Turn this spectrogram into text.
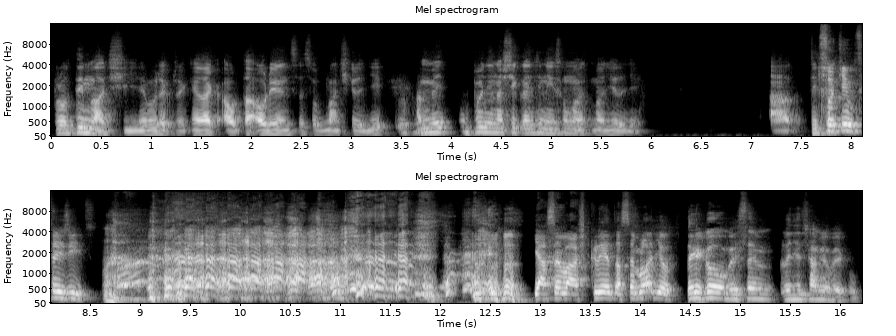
pro ty mladší, nebo řek, řekněme tak, ta audience jsou mladší lidi. A my úplně naši klienti nejsou mla- mladí lidi. A ty Co tím chceš říct? Já jsem váš klient a jsem mladěk. Tak jako myslím lidi třeba mého věku.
